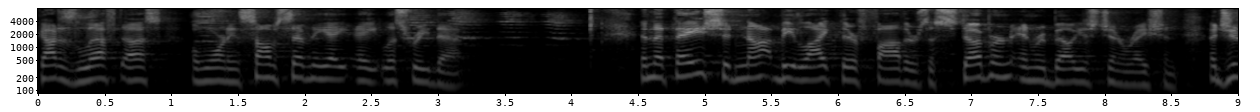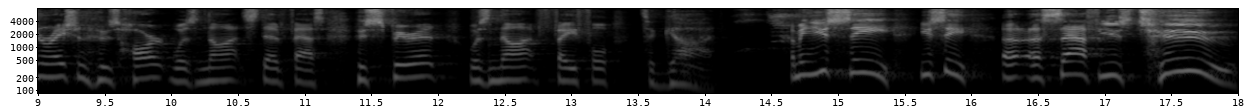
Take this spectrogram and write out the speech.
God has left us a warning. Psalm 78 8, let's read that. And that they should not be like their fathers, a stubborn and rebellious generation, a generation whose heart was not steadfast, whose spirit was not faithful to God. I mean, you see, you see uh, Asaph used two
